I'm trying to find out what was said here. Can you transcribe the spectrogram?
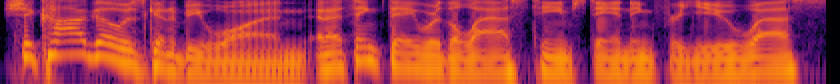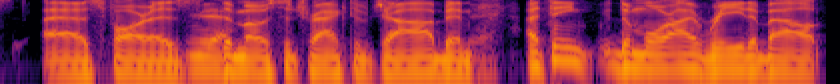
Chicago is going to be one, and I think they were the last team standing for you, Wes, as far as Yeah. the most attractive job. And I think the more I read about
